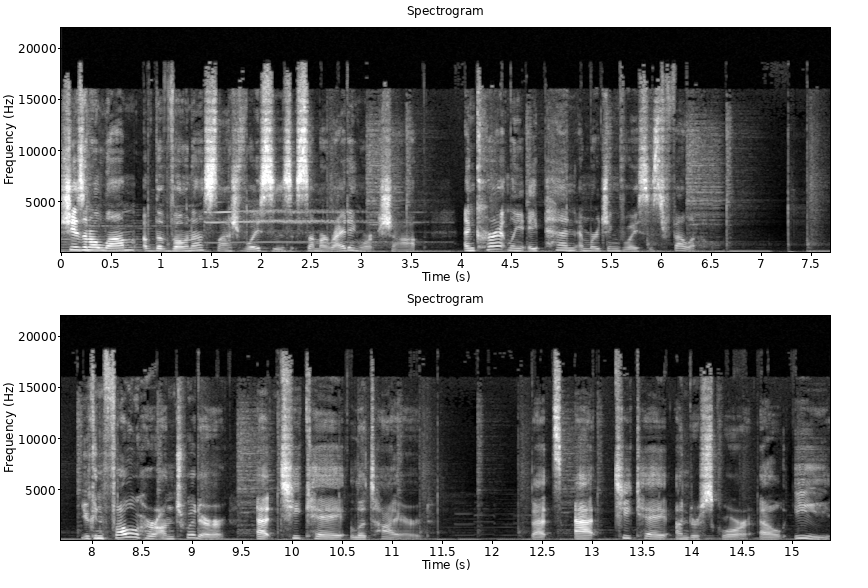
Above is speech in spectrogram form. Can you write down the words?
She is an alum of the Vona slash Voices Summer Writing Workshop and currently a PEN Emerging Voices Fellow. You can follow her on Twitter at TK that's at TK underscore LE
